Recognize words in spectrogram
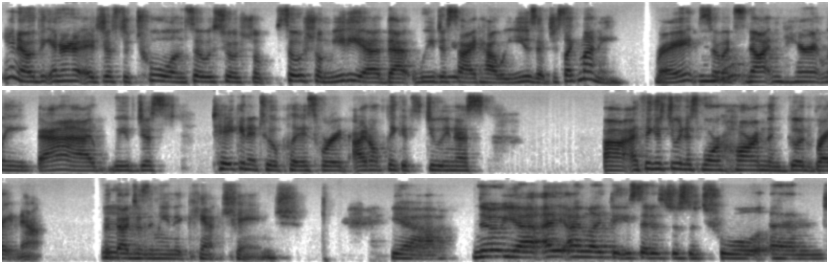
you know, the internet is just a tool, and so is social social media that we decide how we use it, just like money, right? Mm-hmm. So it's not inherently bad. We've just taken it to a place where it, I don't think it's doing us. Uh, I think it's doing us more harm than good right now, but that mm. doesn't mean it can't change. Yeah. No, yeah, I, I, like that you said it's just a tool. And,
